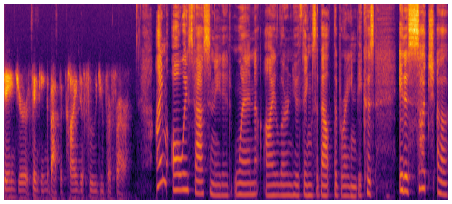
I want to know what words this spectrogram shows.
change your thinking about the kind of food you prefer. I'm always fascinated when I learn new things about the brain because it is such a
